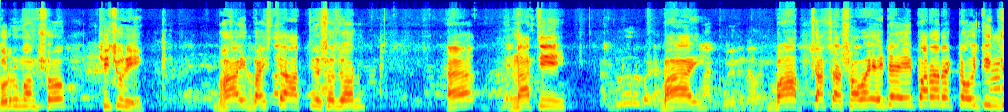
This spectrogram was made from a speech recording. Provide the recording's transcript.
গরুর মাংস, খিচুড়ি। ভাই, বাইশটা আত্মীয় স্বজন হ্যাঁ নাতি ভাই, বাপ, চাচা, সবাই এটা এই পাড়ার একটা ঐতিহ্য।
